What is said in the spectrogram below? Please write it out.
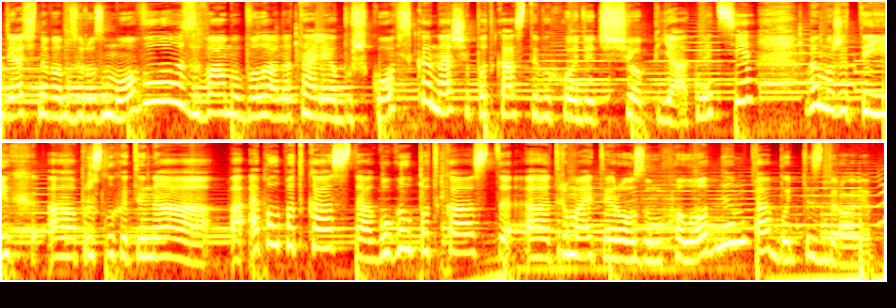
Вдячна вам за розмову. З вами була Наталія Бушковська. Наші подкасти виходять щоп'ятниці. Ви можете їх прослухати на Apple Podcast та Google Podcast. Тримайте розум холодним та будьте здорові.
